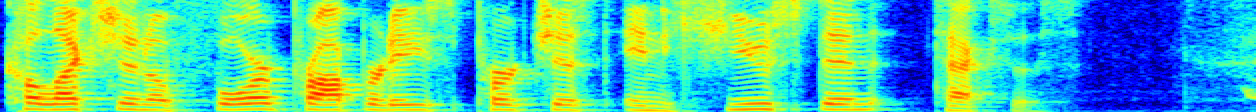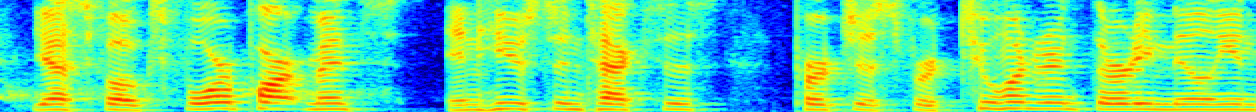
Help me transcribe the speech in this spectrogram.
collection of four properties purchased in Houston, Texas. Yes, folks, four apartments in Houston, Texas, purchased for $230 million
